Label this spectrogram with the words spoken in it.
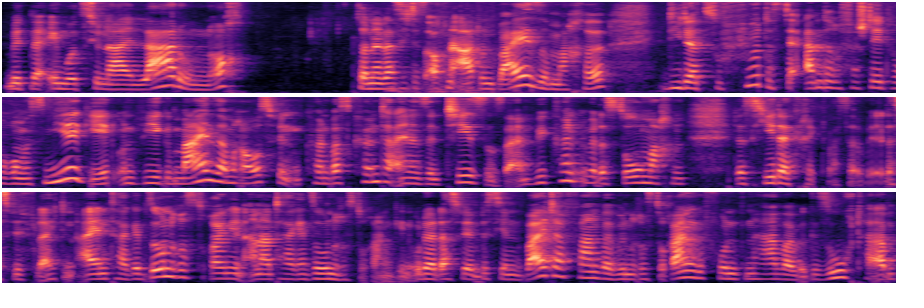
mit einer emotionalen Ladung noch, sondern dass ich das auf eine Art und Weise mache, die dazu führt, dass der andere versteht, worum es mir geht und wir gemeinsam rausfinden können, was könnte eine Synthese sein? Wie könnten wir das so machen, dass jeder kriegt, was er will? Dass wir vielleicht den einen Tag in so ein Restaurant gehen, den anderen Tag in so ein Restaurant gehen oder dass wir ein bisschen weiterfahren, weil wir ein Restaurant gefunden haben, weil wir gesucht haben,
